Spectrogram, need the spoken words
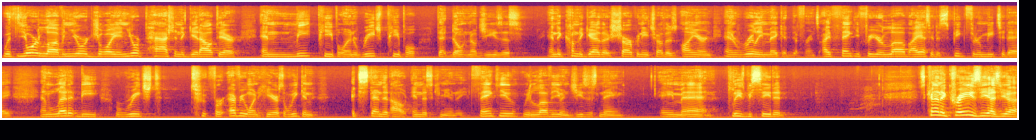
with your love and your joy and your passion to get out there and meet people and reach people that don't know Jesus and to come together, sharpen each other's iron, and really make a difference. I thank you for your love. I ask you to speak through me today and let it be reached to, for everyone here so we can extend it out in this community. Thank you. We love you in Jesus' name. Amen. Please be seated. It's kind of crazy as you, uh,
